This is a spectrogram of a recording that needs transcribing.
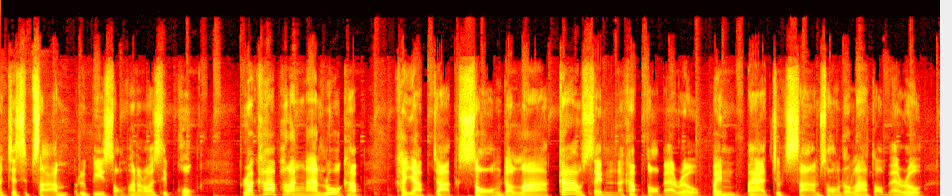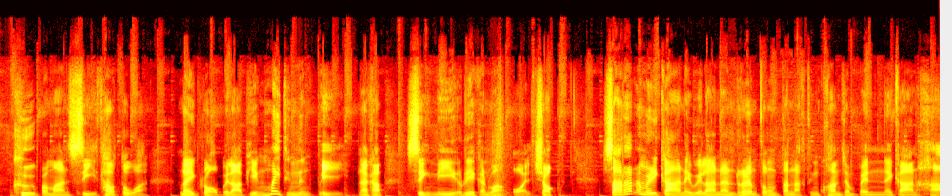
1973 หรือปี 2516 ราคาพลังงานโลกครับ ขยับจาก 2 ดอลลาร์ 9 เซนต์นะครับต่อแบเรลเป็น 8.32 ดอลลาร์ต่อแบเรลคือประมาณ 4 เท่าตัว ในกรอบเวลาเพียงไม่ถึง 1 ปีนะครับสิ่งนี้เรียกกันว่าออยล์ช็อคสหรัฐอเมริกาในเวลานั้นเริ่มต้นตระหนักถึงความจำเป็นในการหา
